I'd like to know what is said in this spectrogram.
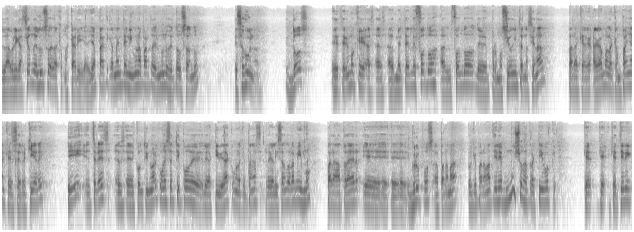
la- obligación del uso de la mascarilla. Ya prácticamente en ninguna parte del mundo se está usando. Esa es una. Dos, eh, tenemos que meterle fondos al Fondo de Promoción Internacional para que ha- hagamos la campaña que se requiere. Y eh, tres, eh, continuar con ese tipo de, de actividad como la que están realizando ahora mismo para atraer eh, grupos a Panamá, porque Panamá tiene muchos atractivos que, que, tienen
